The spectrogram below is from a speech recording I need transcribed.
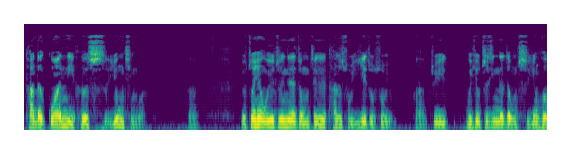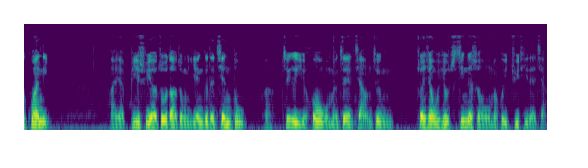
它的管理和使用情况啊，就专项维修资金的这种这个它是属于业主所有啊，对于维修资金的这种使用和管理啊，也必须要做到这种严格的监督啊。这个以后我们在讲这种专项维修资金的时候，我们会具体的讲。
